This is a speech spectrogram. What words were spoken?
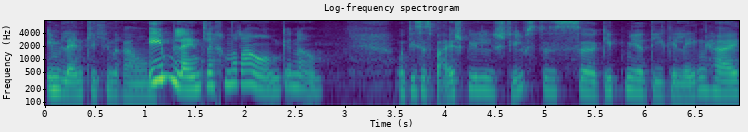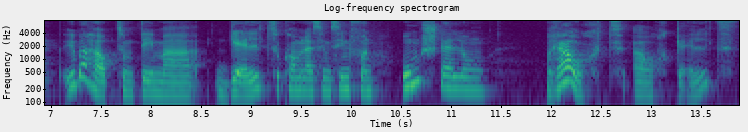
Im ländlichen Raum. Im ländlichen Raum, genau. Und dieses Beispiel Stilfs, das äh, gibt mir die Gelegenheit, überhaupt zum Thema Geld zu kommen, also im Sinn von Umstellung braucht auch Geld.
